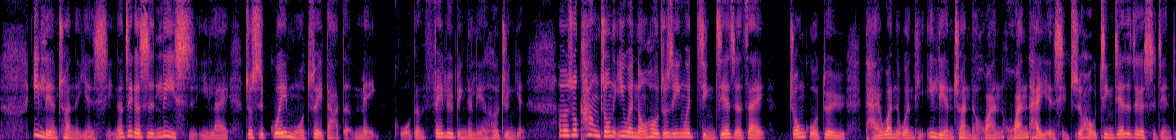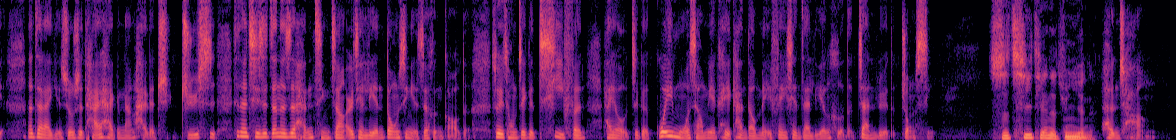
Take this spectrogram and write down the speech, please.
一连串的演习。那这个是历史以来就是规模最大的美国跟菲律宾的联合军演。他们说抗中的意味浓厚，就是因为紧接着在中国对于台湾的问题一连串的环环台演习之后，紧接着这个时间点，那再来也就是台海跟南海的局局势，现在其实真的是很紧张，而且联动性也是很高的。所以从这个气氛还有这个规模上面，可以看到美菲现在联合的战略的重心。十七天的军演呢，很长。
